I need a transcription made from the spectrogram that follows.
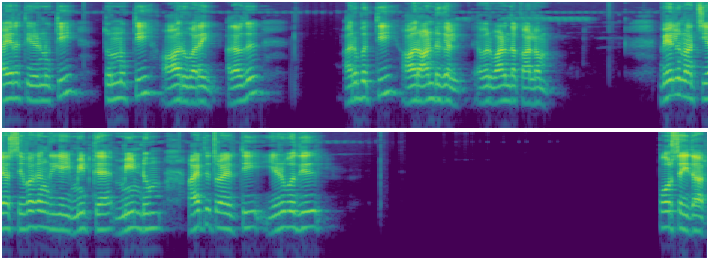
ஆயிரத்தி எழுநூற்றி தொண்ணூற்றி ஆறு வரை அதாவது அறுபத்தி ஆறு ஆண்டுகள் அவர் வாழ்ந்த காலம். வேலு நாச்சியார் சிவகங்கையை மீட்க மீண்டும் ஆயிரத்தி தொள்ளாயிரத்தி எழுபதில் போர் செய்தார்.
